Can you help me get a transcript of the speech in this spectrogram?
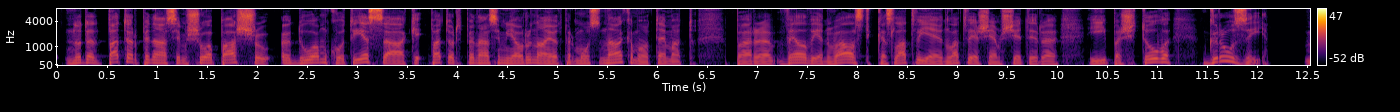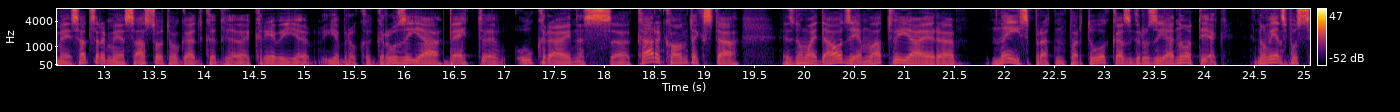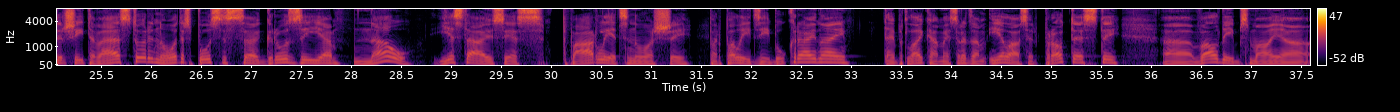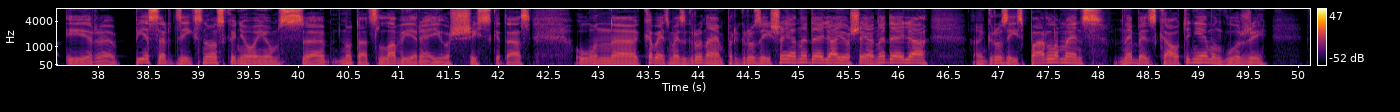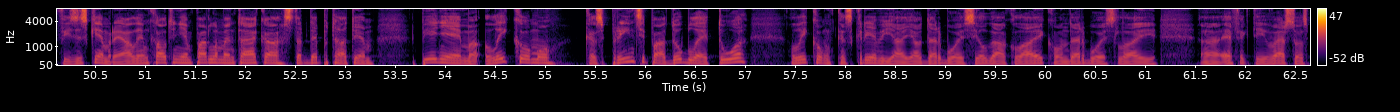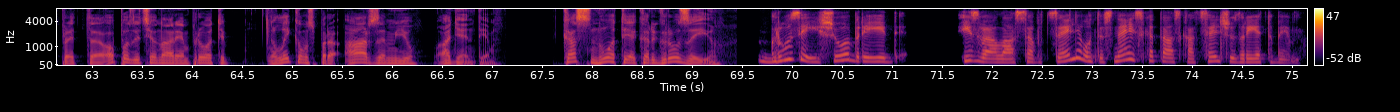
Nu tad paturpināsim šo pašu eh, domu, ko tu iesāki. Paturpināsim jau runājot par mūsu nākamo tematu, par eh, vēl vienu valsti, kas Latvijai un latviešiem šķiet ir eh, īpaši tuva - Grūzija. Mēs atceramies 8. gadu, kad Krievija iebruka Grūzijā, bet Ukrainas kara kontekstā, es domāju, daudziem Latvijā ir neizpratne par to, kas Grūzijā notiek. No vienas puses ir šī vēsture, no otras puses Grūzija nav iestājusies pārliecinoši par palīdzību Ukrainai. Tāpat laikā mēs redzam, ielās ir protesti, valdības mājā ir piesardzīgs noskaņojums, nu, tāds lavierējošs izskatās. Un kāpēc mēs runājam par Grūziju šajā nedēļā? Jo šajā nedēļā Grūzijas parlaments ne bez kautiņiem un gluži fiziskiem, reāliem kautiņiem parlamentā starp deputātiem pieņēma likumu, kas principā dublē to likumu, kas Krievijā jau darbojas ilgāku laiku un darbojas, lai uh, efektīvi vērstos pret uh, opozicionāriem, proti, likums par ārzemju aģentiem. Kas notiek ar Gruziju? Gruzija šobrīd izvēlās savu ceļu, un tas neizskatās kā ceļš uz rietumiem.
